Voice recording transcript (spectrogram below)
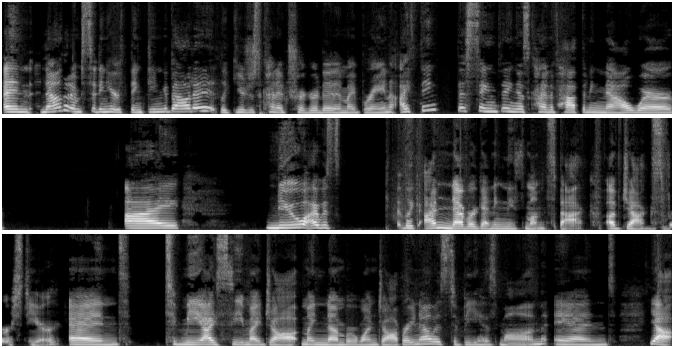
And now that I'm sitting here thinking about it, like you just kind of triggered it in my brain, I think the same thing is kind of happening now where I knew I was like, I'm never getting these months back of Jack's mm-hmm. first year. And to me, I see my job, my number one job right now is to be his mom. And yeah,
